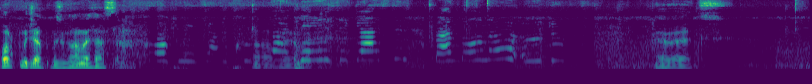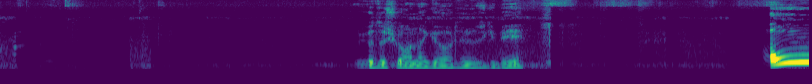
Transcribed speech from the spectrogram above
Korkmayacak mısın Ahmet Arslan? Korkmayacağım. Kurtlar Aferin. gelsin. Ben de onları öldüm. Evet. Uyudu şu anda gördüğünüz gibi. Oo!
